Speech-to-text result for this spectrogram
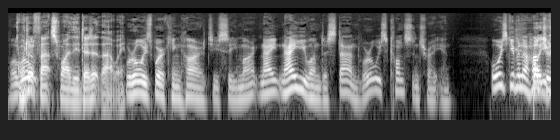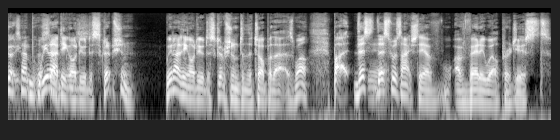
Well, I wonder if that's why they did it that way. we're always working hard. You see, Mark. Now, now you understand. We're always concentrating. Always giving a Well, hundred and ten got, percent. we're adding audio description. We're adding audio description to the top of that as well. But this this was actually a, a very well produced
